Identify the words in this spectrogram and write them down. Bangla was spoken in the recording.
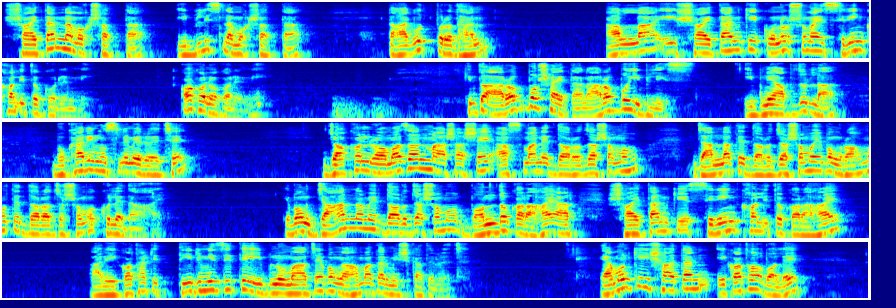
শয়তান নামক সত্তা, ইবলিস নামক সত্তা, তাগুত প্রধান, আল্লাহ এই শয়তানকে কোনো সময় শৃঙ্খলিত করেননি, কখনো করেননি। কিন্তু আরব্য শয়তান, আরব্য ইবলিস, ইবনে আবদুল্লাহ, বুখারি, মুসলিমে রয়েছে যখন রমাজান মাস আসে, আসমানের দরজাসমূহ, জান্নাতের দরজাসমূহ এবং রহমতের দরজাসমূহ খুলে দেওয়া হয়। এবং জাহান নামের দরজাসমূহ বন্ধ করা হয় আর শয়তানকে শৃঙ্খলিত করা হয়। আর এই কথাটি তিরমিজিতে, ইবনু মাজ এবং আহমদ আর মিশকাতে রয়েছে। এমনকি শয়তান কথাও বলে,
